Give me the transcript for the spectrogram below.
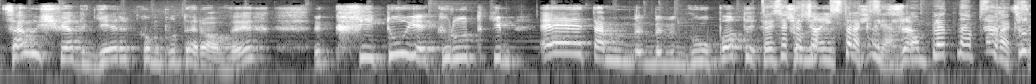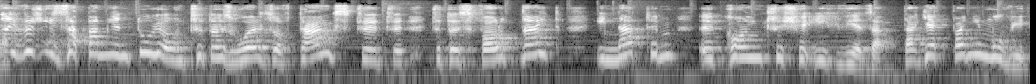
cały świat gier komputerowych kwituje krótkim, e, tam głupoty. To jest jakaś abstrakcja, za... kompletna abstrakcja. Co najwyżej zapamiętują, czy to jest World of Tanks, czy, czy, czy to jest Fortnite i na tym y, kończy się ich wiedza. Tak jak pani mówi,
